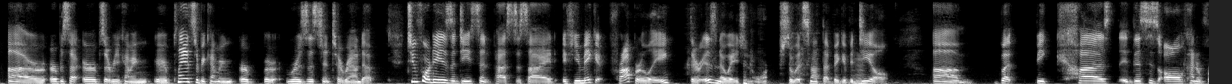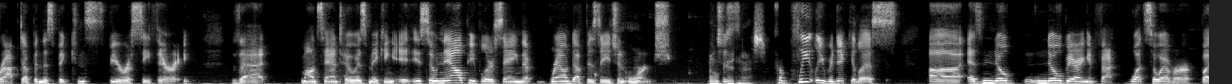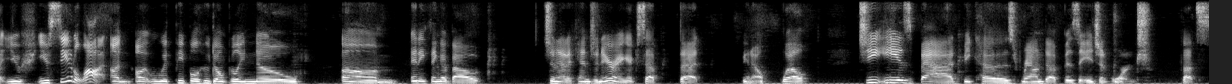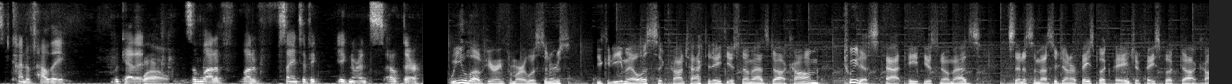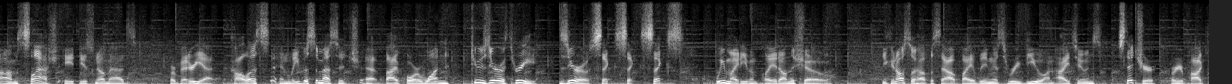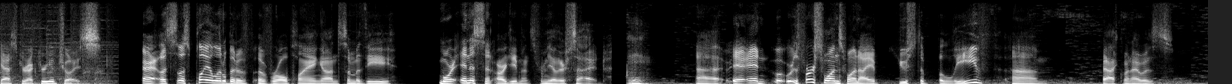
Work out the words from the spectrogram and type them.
Uh, herbs, are becoming, plants are becoming herb, er, resistant to Roundup. 2,4-D is a decent pesticide. If you make it properly, there is no Agent Orange, so it's not that big of a mm. deal. Um, but because this is all kind of wrapped up in this big conspiracy theory that Monsanto is making it. So now people are saying that Roundup is Agent Orange. Oh which is completely ridiculous uh, as no no bearing in fact whatsoever. But you you see it a lot on, on with people who don't really know um, anything about genetic engineering, except that you know, well, GE is bad because Roundup is Agent Orange. That's kind of how they look at it. Wow. It's a lot of lot of scientific ignorance out there. We love hearing from our listeners. You can email us at contact at atheistnomads.com, tweet us at atheistnomads, send us a message on our Facebook page at facebook.com slash atheistnomads, or better yet, call us and leave us a message at 541-203-0666. We might even play it on the show. You can also help us out by leaving us a review on iTunes, Stitcher, or your podcast directory of choice. All right, let's let's play a little bit of, of role playing on some of the more innocent arguments from the other side. Mm. Uh, and the first one's one I used to believe um, back when I was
